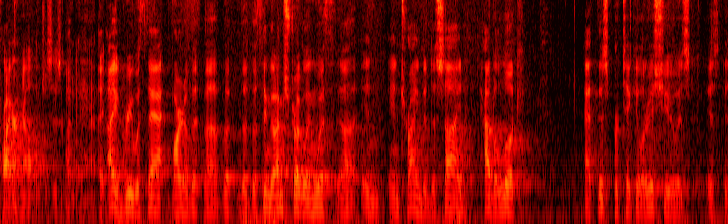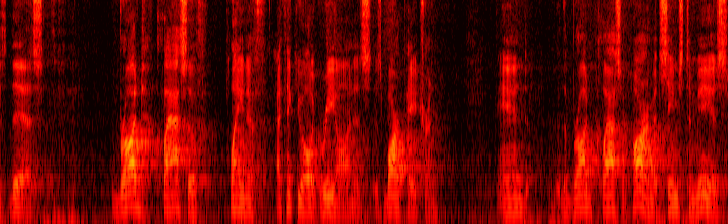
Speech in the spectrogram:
prior knowledge is, is going to happen. I, I agree with that part of it, uh, but the, the thing that I'm struggling with, uh, in, in trying to decide how to look at this particular issue is, is, is this. Broad class of plaintiff, I think you all agree on, is, is bar patron. And the broad class of harm, it seems to me, is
